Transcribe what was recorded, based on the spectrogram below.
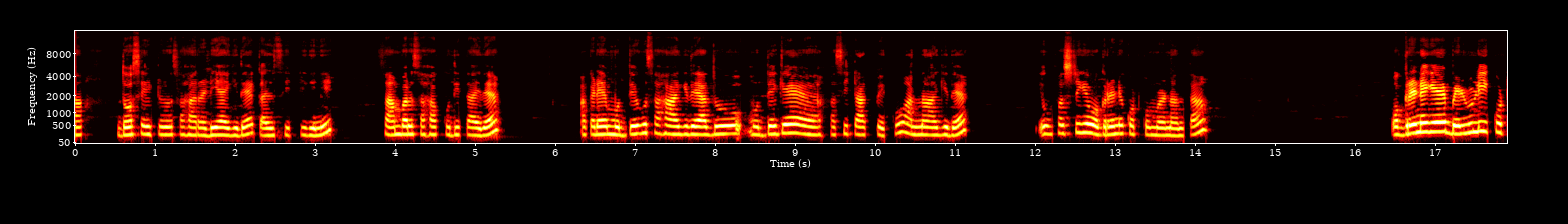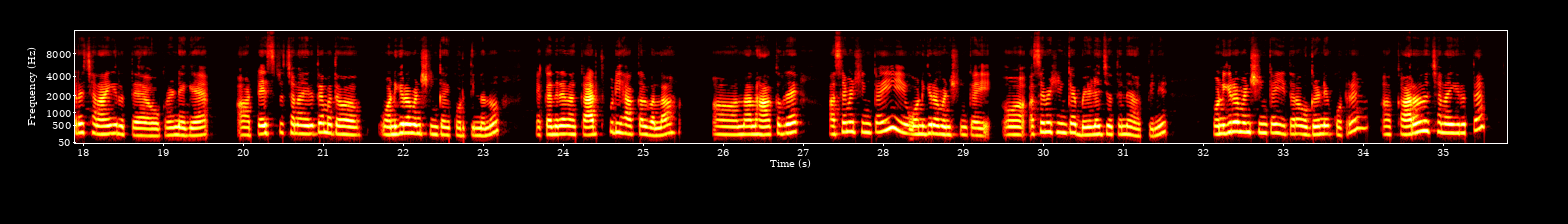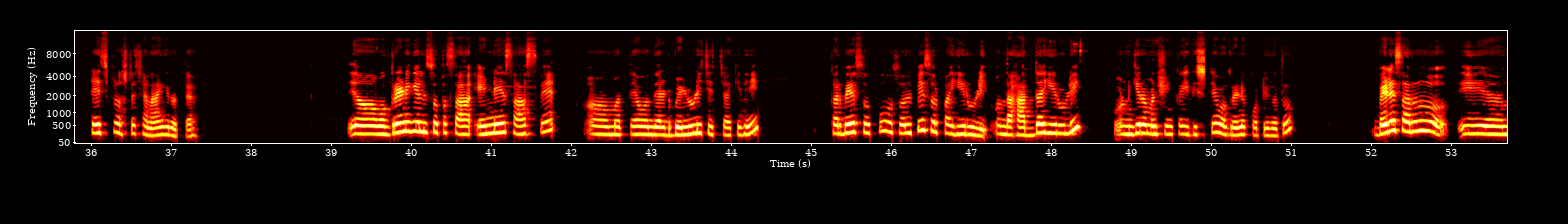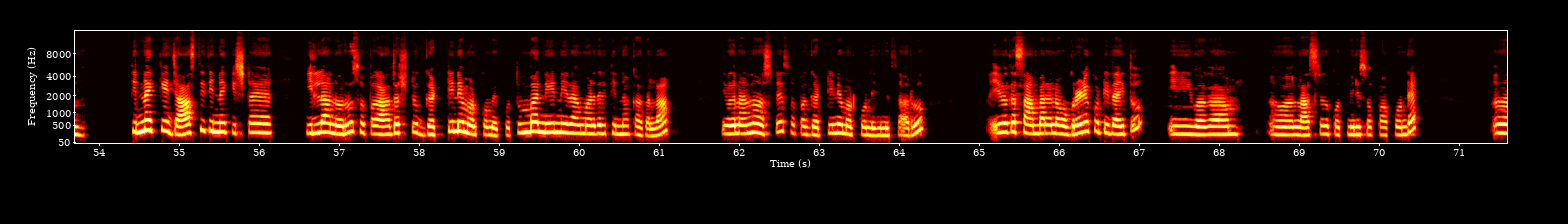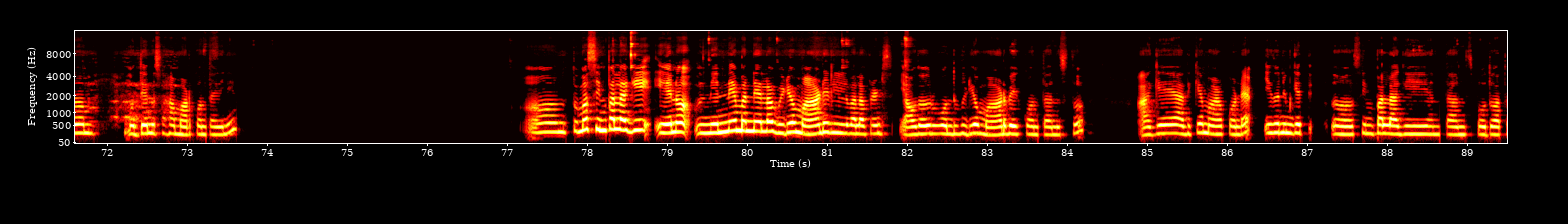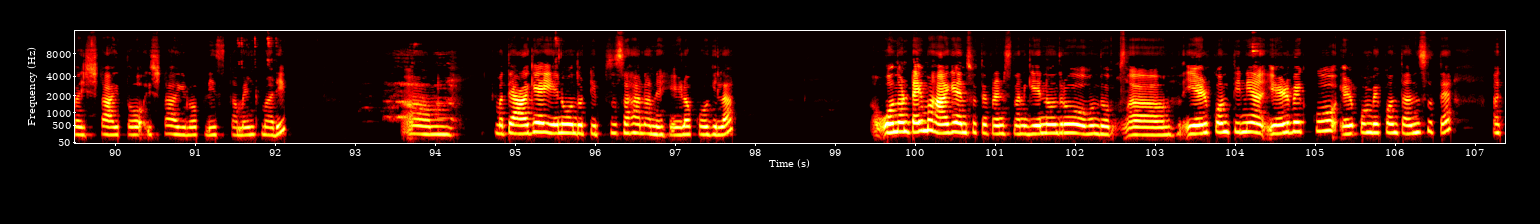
ದೋಸೆ ಹಿಟ್ಟು ಸಹ ರೆಡಿಯಾಗಿದೆ ಕಲಸಿಟ್ಟಿದ್ದೀನಿ ಸಾಂಬಾರು ಸಹ ಕುದೀತಾ ಇದೆ. ಆ ಕಡೆ ಮುದ್ದೆಗೂ ಸಹ ಆಗಿದೆ. ಅದು ಮುದ್ದೆಗೆ ಹಸಿಟ್ಟು ಹಾಕಬೇಕು, ಅನ್ನ ಆಗಿದೆ. ಇವು ಫಸ್ಟಿಗೆ ಒಗ್ಗರಣೆ ಕೊಟ್ಕೊಂಬಿಡೋಣ ಅಂತ. ಒಗ್ಗರಣೆಗೆ ಬೆಳ್ಳುಳ್ಳಿ ಕೊಟ್ಟರೆ ಚೆನ್ನಾಗಿರುತ್ತೆ ಒಗ್ಗರಣೆಗೆ. ಟೇಸ್ಟ್ ಚೆನ್ನಾಗಿರುತ್ತೆ ಮತ್ತು ಒಣಗಿರೋ ಮೆಣಸಿನ್ಕಾಯಿ ಕೊಡ್ತೀನಿ ನಾನು. ಯಾಕಂದರೆ ನಾನು ಖಾರದ ಪುಡಿ ಹಾಕಲ್ವಲ್ಲ ನಾನು ಹಾಕಿದ್ರೆ ಹಸಿಮೆಣ್ಸಿನ್ಕಾಯಿ ಒಣಗಿರೋ ಮೆಣಸಿನ್ಕಾಯಿ ಹಸಿಮೆಣ್ಸಿನ್ಕಾಯಿ ಬೇಳೆ ಜೊತೆನೇ ಹಾಕ್ತೀನಿ. ಒಣಗಿರೋ ಮೆಣಸಿನ್ಕಾಯಿ ಈ ಥರ ಒಗ್ಗರಣೆ ಕೊಟ್ಟರೆ ಖಾರವೂ ಚೆನ್ನಾಗಿರುತ್ತೆ ಟೇಸ್ಟು ಅಷ್ಟೇ ಚೆನ್ನಾಗಿರುತ್ತೆ. ಒಗ್ಗರಣೆಗೆ ಇಲ್ಲಿ ಸ್ವಲ್ಪ ಸಾ, ಎಣ್ಣೆ, ಸಾಸಿವೆ ಮತ್ತು ಒಂದೆರಡು ಬೆಳ್ಳುಳ್ಳಿ ಹಾಕಿದ್ದೀನಿ ಕರಿಬೇವು ಸೊಪ್ಪು ಸ್ವಲ್ಪ ಸ್ವಲ್ಪ ಈರುಳ್ಳಿ, ಒಂದು ಅರ್ಧ ಈರುಳ್ಳಿ, ಒಣಗಿರೋ ಮೆಣಸಿನ್ಕಾಯಿ ಇದಿಷ್ಟೇ ಒಗ್ಗರಣೆ ಕೊಟ್ಟಿರೋದು. ಬೇಳೆ ಸಾರು ಈ ತಿನ್ನೋಕ್ಕೆ, ಜಾಸ್ತಿ ತಿನ್ನೋಕ್ಕೆ ಇಷ್ಟ ಇಲ್ಲ ಅನ್ನೋರು ಸ್ವಲ್ಪ ಆದಷ್ಟು ಗಟ್ಟಿನೇ ಮಾಡ್ಕೊಬೇಕು. ತುಂಬ ನೀರು ನೀರಾಗಿ ಮಾಡಿದ್ರೆ ತಿನ್ನೋಕ್ಕಾಗಲ್ಲ. ಇವಾಗ ನಾನು ಅಷ್ಟೇ ಸ್ವಲ್ಪ ಗಟ್ಟಿನೇ ಮಾಡ್ಕೊಂಡಿದ್ದೀನಿ ಸಾರು. ಇವಾಗ ಸಾಂಬಾರೆಲ್ಲ ಒಗ್ಗರಣೆ ಕೊಟ್ಟಿದ್ದಾಯಿತು. ಇವಾಗ ಲಾಸ್ಟಲ್ಲಿ ಕೊತ್ತಂಬರಿ ಸೊಪ್ಪು ಹಾಕ್ಕೊಂಡೆ. ಮುದ್ದೆನೂ ಸಹ ಮಾಡ್ಕೊತಾ ಇದ್ದೀನಿ ತುಂಬ ಸಿಂಪಲ್ಲಾಗಿ ಏನೋ ನಿನ್ನೆ ಮೊನ್ನೆ ಎಲ್ಲ ವಿಡಿಯೋ ಮಾಡಿರಲಿಲ್ವಲ್ಲ ಫ್ರೆಂಡ್ಸ್ ಯಾವುದಾದ್ರೂ ಒಂದು ವಿಡಿಯೋ ಮಾಡಬೇಕು ಅಂತ ಅನ್ನಿಸ್ತು ಹಾಗೇ ಅದಕ್ಕೆ ಮಾಡಿಕೊಂಡೆ. ಇದು ನಿಮಗೆ ಸಿಂಪಲ್ಲಾಗಿ ಅಂತ ಅನಿಸ್ಬೋದು ಅಥವಾ ಇಷ್ಟ ಆಯಿತೋ, ಇಷ್ಟ ಆಗಿಲ್ವೋ ಪ್ಲೀಸ್ ಕಮೆಂಟ್ ಮಾಡಿ. ಮತ್ತು ಹಾಗೆ ಏನೋ ಒಂದು ಟಿಪ್ಸು ಸಹ ನಾನು ಹೇಳೋಕ್ಕೆ ಹೋಗಿಲ್ಲ. ಒಂದೊಂದು ಟೈಮ್ ಹಾಗೆ ಅನಿಸುತ್ತೆ ಫ್ರೆಂಡ್ಸ್ ನನಗೇನಾದರೂ ಒಂದು ಹೇಳ್ಕೊತೀನಿ, ಹೇಳಬೇಕು, ಹೇಳ್ಕೊಬೇಕು ಅಂತ ಅನಿಸುತ್ತೆ.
